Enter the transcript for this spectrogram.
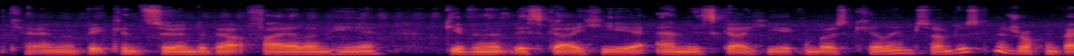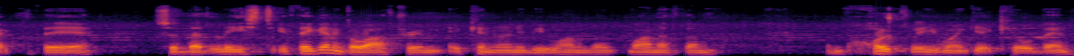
Okay, I'm a bit concerned about Phelan here, given that this guy here and this guy here can both kill him, so I'm just going to drop him back to there, so that at least if they're going to go after him, it can only be one of them, one of them. and hopefully he won't get killed then.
